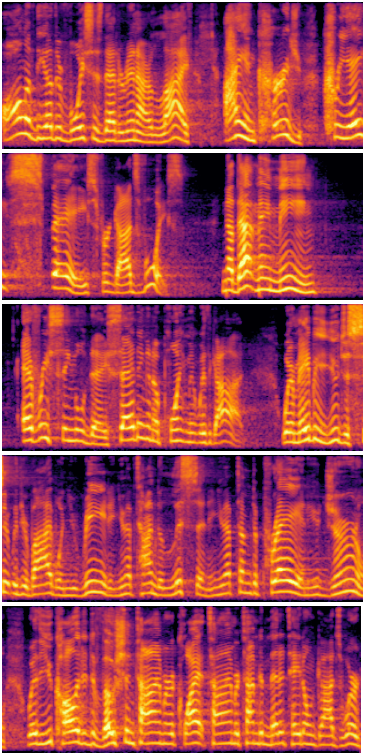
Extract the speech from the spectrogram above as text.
all of the other voices that are in our life. I encourage you, create space for God's voice. Now, that may mean every single day setting an appointment with God where maybe you just sit with your Bible and you read and you have time to listen and you have time to pray and you journal. Whether you call it a devotion time or a quiet time or time to meditate on God's Word,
